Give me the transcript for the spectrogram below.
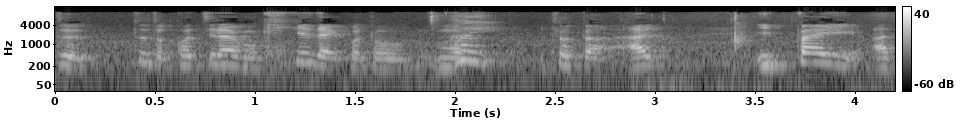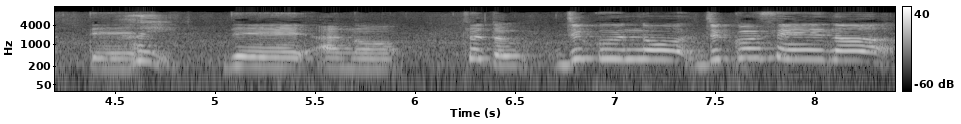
ちょちょっとこちらも聞きたいこともはい。ちょっとあいっぱいあって、はい。であのちょっと塾の塾生の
